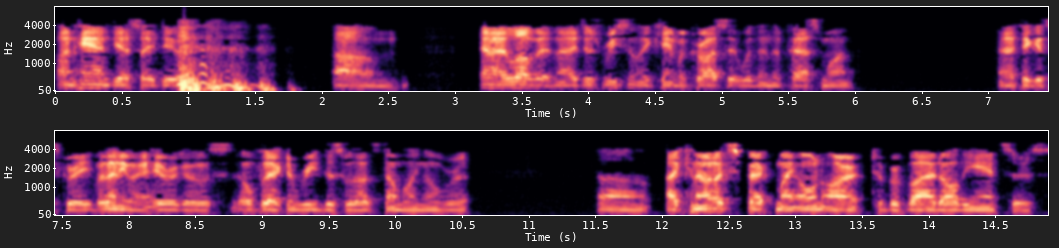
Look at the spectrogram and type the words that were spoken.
On hand, yes, I do. um, and I love it. And I just recently came across it within the past month, and I think it's great. But anyway, here it goes. Hopefully, I can read this without stumbling over it. Uh, I cannot expect my own art to provide all the answers,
